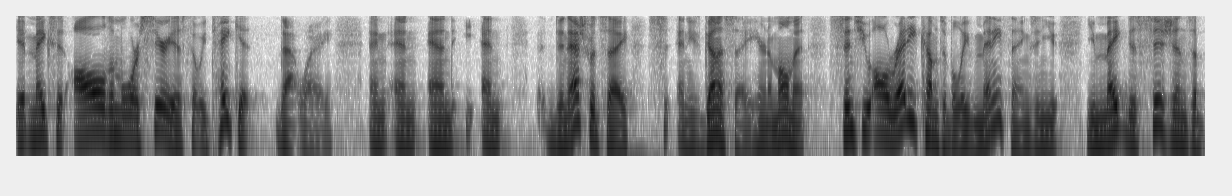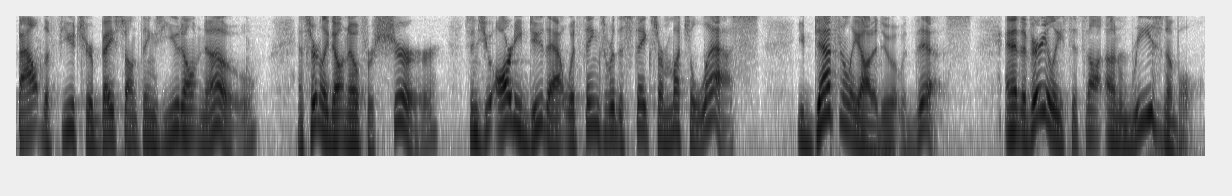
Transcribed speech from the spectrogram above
it makes it all the more serious that we take it that way. And, and, and, and, Dinesh would say, and he's going to say here in a moment, since you already come to believe many things and you, you make decisions about the future based on things you don't know, and certainly don't know for sure, since you already do that with things where the stakes are much less, you definitely ought to do it with this. And at the very least, it's not unreasonable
